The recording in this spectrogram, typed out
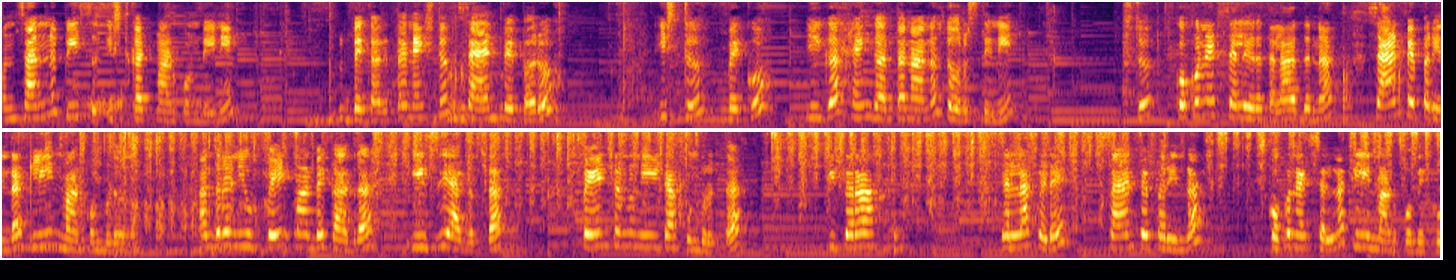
ಒಂದು ಸಣ್ಣ ಪೀಸ್ ಇಷ್ಟು ಕಟ್ ಮಾಡ್ಕೊಂಡೀನಿ. ಬೇಕಾಗುತ್ತೆ ನೆಕ್ಸ್ಟ್ ಸ್ಯಾಂಡ್ ಪೇಪರು ಇಷ್ಟು ಬೇಕು. ಈಗ ಹೆಂಗಂತ ನಾನು ತೋರಿಸ್ತೀನಿ. ನೆಕ್ಸ್ಟ್ ಕೊಕೊನಟ್ ಸೆಲ್ ಇರುತ್ತಲ್ಲ, ಅದನ್ನ ಸ್ಯಾಂಡ್ ಪೇಪರಿಂದ ಕ್ಲೀನ್ ಮಾಡ್ಕೊಂಡ್ಬಿಡೋನು. ಅಂದ್ರೆ ನೀವು ಪೇಂಟ್ ಮಾಡಬೇಕಾದ್ರೆ ಈಸಿ ಆಗುತ್ತಾ? ಪೇಂಟನ್ನು ನೀಟಾಗಿ ಕುಂದಿರುತ್ತೆ. ಈ ಥರ ಎಲ್ಲ ಕಡೆ ಸ್ಯಾಂಡ್ ಪೇಪರಿಂದ ಕೊಕೊನಟ್ ಸೆಲ್ನ ಕ್ಲೀನ್ ಮಾಡ್ಕೋಬೇಕು.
